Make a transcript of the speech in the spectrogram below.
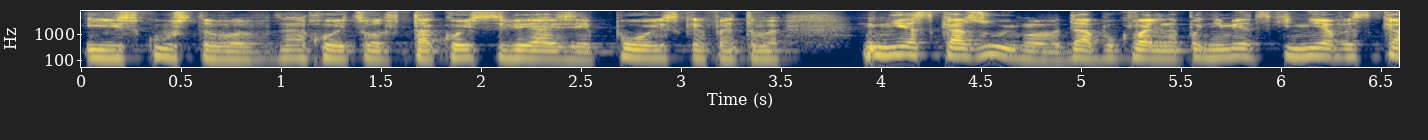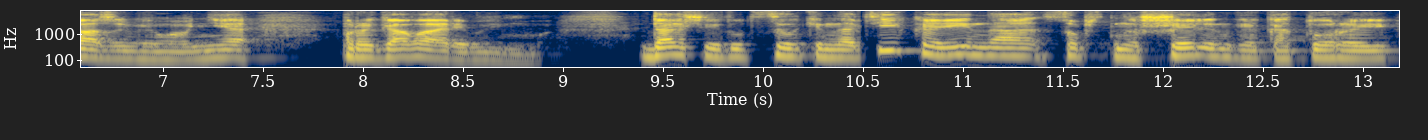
и искусство находятся вот в такой связи поисков этого несказуемого, да, буквально по-немецки невысказываемого, не проговариваемого. Дальше идут ссылки на Тика и на, собственно, Шеллинга, который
